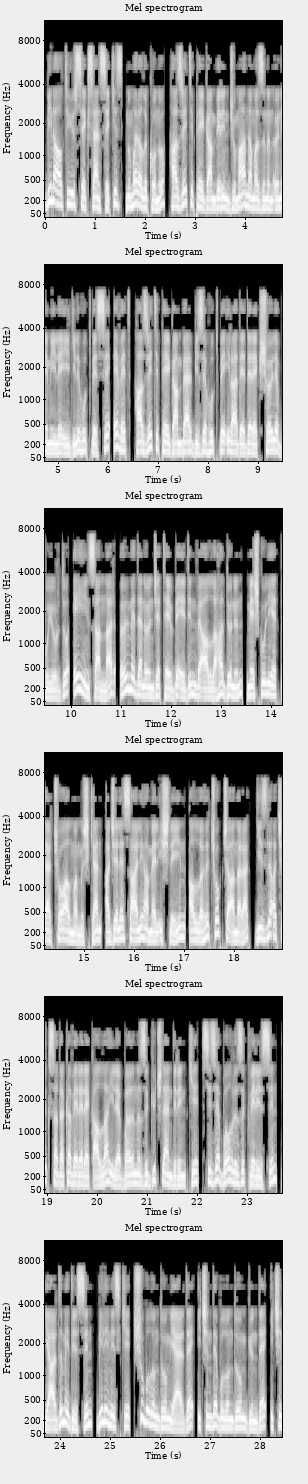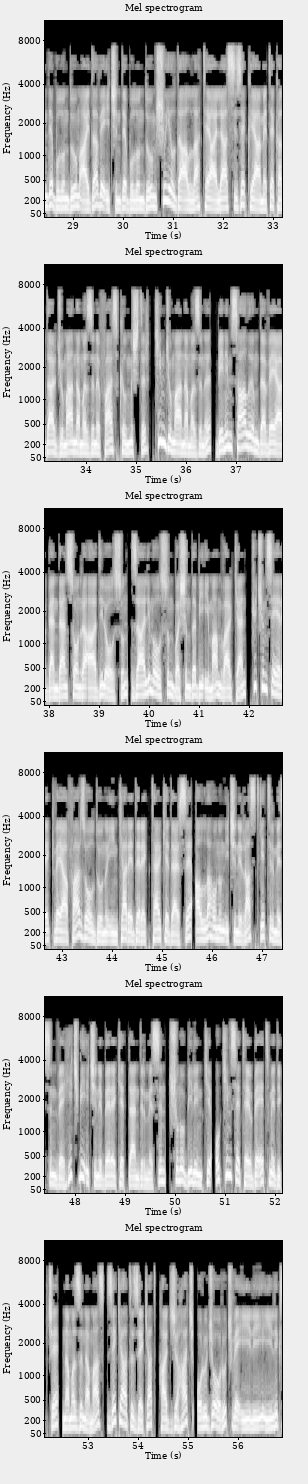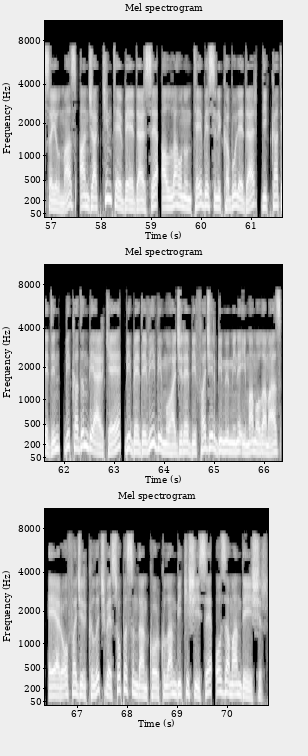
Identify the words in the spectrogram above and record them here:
1688, numaralı konu, Hazreti Peygamber'in cuma namazının önemiyle ilgili hutbesi, evet, Hazreti Peygamber bize hutbe irade ederek şöyle buyurdu, ey insanlar, ölmeden önce tevbe edin ve Allah'a dönün, meşguliyetler çoğalmamışken, acele salih amel işleyin, Allah'ı çokça anarak, gizli açık sadaka vererek Allah ile bağınızı güçlendirin ki, size bol rızık verilsin, yardım edilsin, biliniz ki, şu bulunduğum yerde, içinde bulunduğum günde, içinde bulunduğum ayda ve içinde içinde bulunduğum şu yılda Allah Teala size kıyamete kadar cuma namazını farz kılmıştır, kim cuma namazını, benim sağlığımda veya benden sonra adil olsun, zalim olsun başında bir imam varken, küçümseyerek veya farz olduğunu inkar ederek terk ederse, Allah onun içini rast getirmesin ve hiçbir içini bereketlendirmesin, şunu bilin ki, o kimse tevbe etmedikçe, namazı namaz, zekatı zekat, haccı hac, orucu oruç ve iyiliği iyilik sayılmaz, ancak kim tevbe ederse, Allah onun tevbesini kabul eder, dikkat edin, bir kadın bir erkeğe, bir bedevi bir muhacire bir facir bir mümine imam olamaz, eğer o facir kılıç ve sopasından korkulan bir kişi ise, o zaman değişir.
